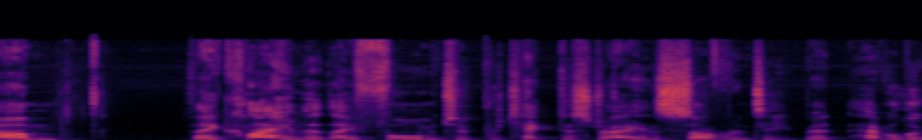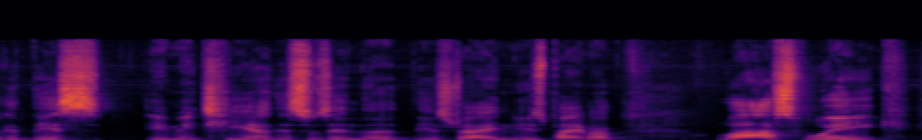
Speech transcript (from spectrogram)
Um, they claim that they formed to protect Australian sovereignty. But have a look at this image here. This was in the, the Australian newspaper. Last week,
